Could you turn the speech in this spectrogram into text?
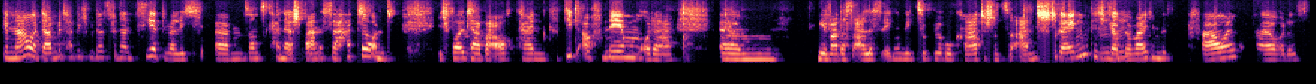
genau, damit habe ich mir das finanziert, weil ich ähm, sonst keine Ersparnisse hatte und ich wollte aber auch keinen Kredit aufnehmen oder ähm, mir war das alles irgendwie zu bürokratisch und zu anstrengend. Ich glaube, mhm. da war ich ein bisschen faul äh, oder es,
